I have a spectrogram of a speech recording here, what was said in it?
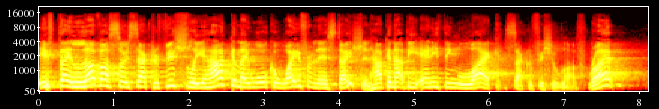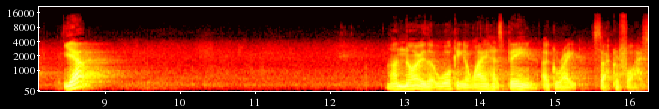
If they love us so sacrificially, how can they walk away from their station? How can that be anything like sacrificial love, right? Yeah? I know that walking away has been a great sacrifice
